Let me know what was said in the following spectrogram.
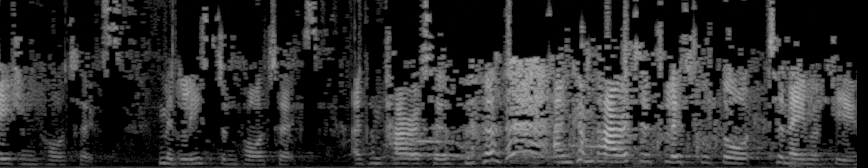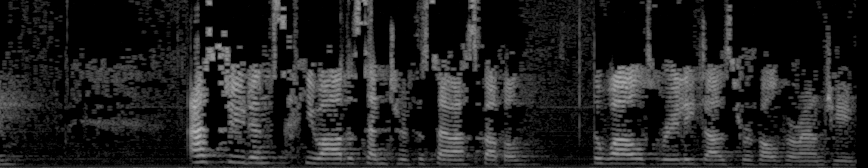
Asian politics, Middle Eastern politics, and comparative, and comparative political thought, to name a few. As students, you are the centre of the SOAS bubble. The world really does revolve around you.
